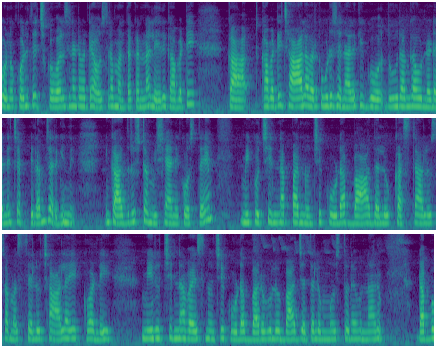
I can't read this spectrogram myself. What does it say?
కొనుక్కొని తెచ్చుకోవాల్సినటువంటి అవసరం అంతకన్నా లేదు కాబట్టి కా కాబట్టి చాలా వరకు కూడా జనాలకి గో దూరంగా ఉండడని చెప్పడం జరిగింది. ఇంకా అదృష్టం విషయానికి వస్తే మీకు చిన్నప్పటి నుంచి కూడా బాధలు కష్టాలు సమస్యలు చాలా ఎక్కువ అండి మీరు చిన్న వయసు నుంచి కూడా బరువులు బాధ్యతలు మూస్తూనే ఉన్నారు. డబ్బు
